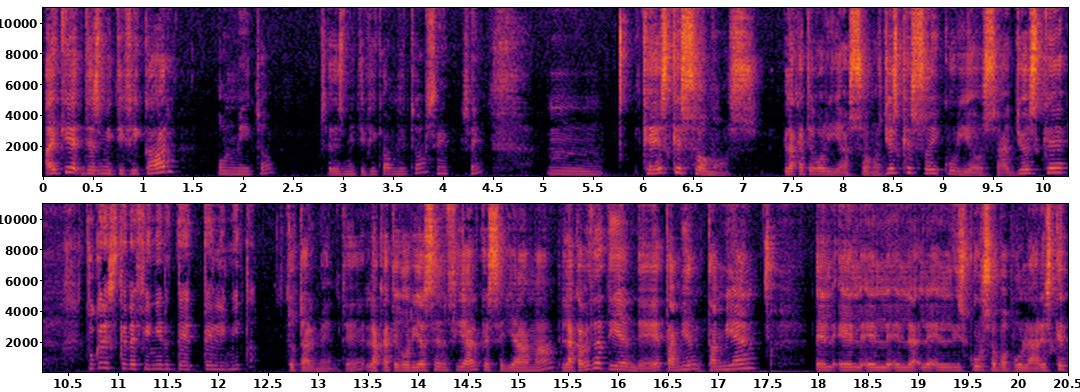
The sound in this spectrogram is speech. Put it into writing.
hay que desmitificar un mito. ¿Se desmitifica un mito? Sí. ¿Sí? Mm, que es que somos, la categoría somos. Yo es que soy curiosa, yo es que ¿Tú crees que definirte te limita? Totalmente. ¿eh? La categoría esencial que se llama. La cabeza tiende, ¿eh? También, también el, el, el, el, el discurso popular. Es que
